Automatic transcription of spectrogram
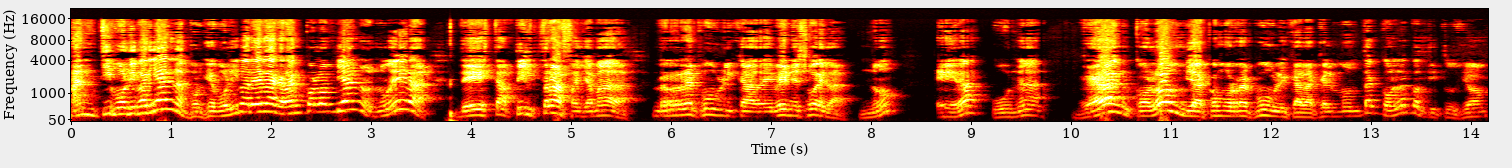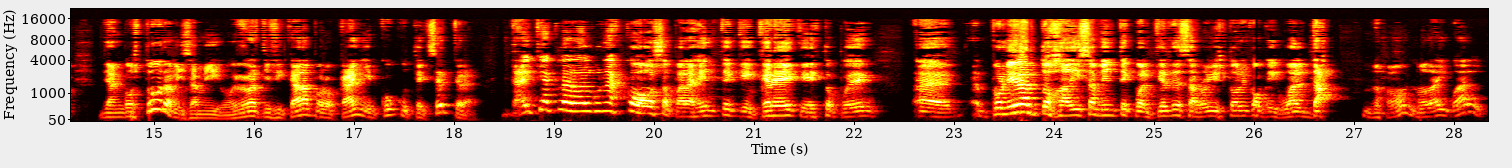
antibolivariana, porque Bolívar era gran colombiano, no era de esta piltrafa llamada República de Venezuela, no, era una gran Colombia como república la que él monta con la constitución de Angostura, mis amigos, ratificada por Ocaña, Cúcuta, etc. Hay que aclarar algunas cosas para gente que cree que esto pueden eh, poner antojadizamente cualquier desarrollo histórico que igual da. No, no da igual.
